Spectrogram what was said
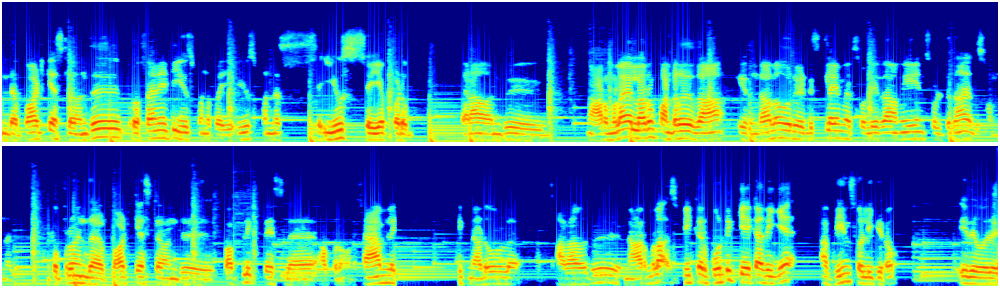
இந்த பாட்காஸ்ட்ல வந்து ப்ரொஃபானிட்டி யூஸ் பண்ண யூஸ் பண்ண யூஸ் செய்யப்படும். ஏன்னா வந்து நார்மலா எல்லாரும் பண்றதுதான். இருந்தாலும் ஒரு டிஸ்க்ளைமர் சொல்லிடாமேன்னு சொல்லிட்டு தான் இது சொன்னது. அதுக்கப்புறம் இந்த பாட்காஸ்ட்டை வந்து பப்ளிக் பிளேஸ்ல அப்புறம் ஃபேமிலிக்கு நடுவுல அதாவது நார்மலா ஸ்பீக்கர் போட்டு கேட்காதீங்க அப்படின்னு சொல்லிக்கிறோம். இது ஒரு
